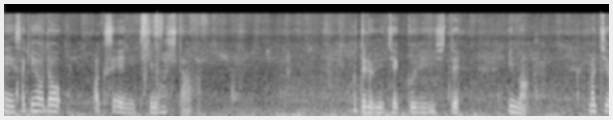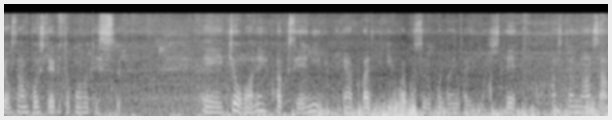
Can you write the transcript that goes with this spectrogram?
えー、先ほど惑星に着きました。ホテルにチェックインして今街を散歩しているところです、えー、今日はね惑星にやっぱり1泊することになりまして明日の朝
